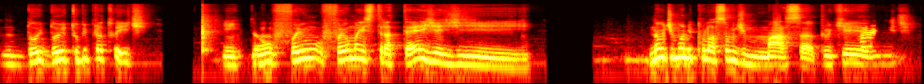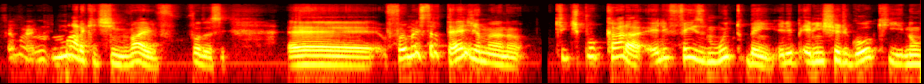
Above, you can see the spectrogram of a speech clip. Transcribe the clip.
do, do YouTube pra Twitch. Então foi, um, foi uma estratégia de. Não de manipulação de massa, porque. Marketing. Foi marketing. Marketing, vai, foda-se. É, foi uma estratégia, mano, que, tipo, cara, ele fez muito bem. Ele, ele enxergou que num,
